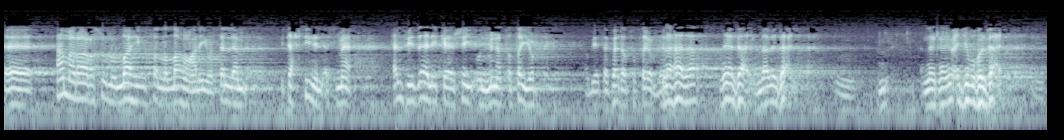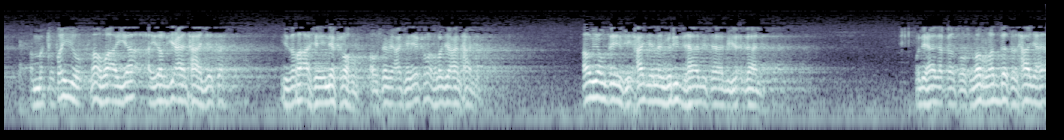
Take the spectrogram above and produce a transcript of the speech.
آه، أمر رسول الله صلى الله عليه وسلم بتحسين الأسماء. هل في ذلك شيء من التطير؟ أو بيتفادى التطير؟ لا هذا من الفعل من باب الفعل أنه كان يعجبه الفعل. أما التطير فهو أن يرجع عن حاجته. إذا رأى شيء يكرهه أو سمع شيء يكرهه رجع عن حاجته. أو يمضي في حاجة لم يردها بسبب ذلك. ولهذا قال صلى من ردت الحاجة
